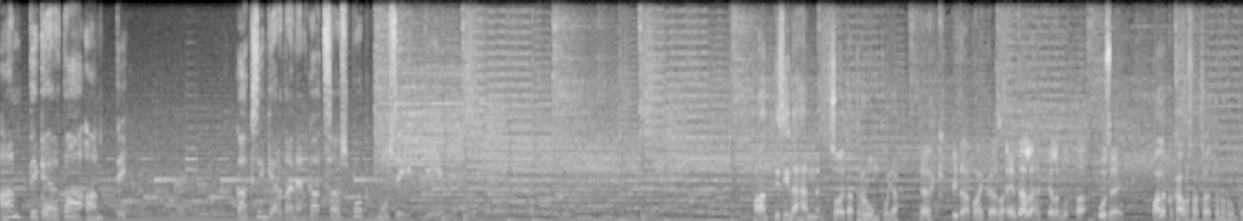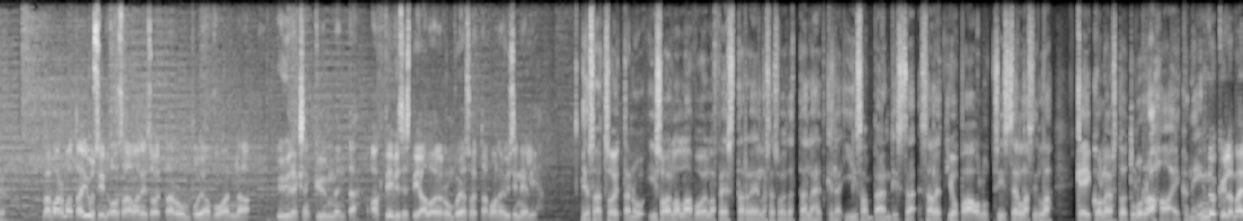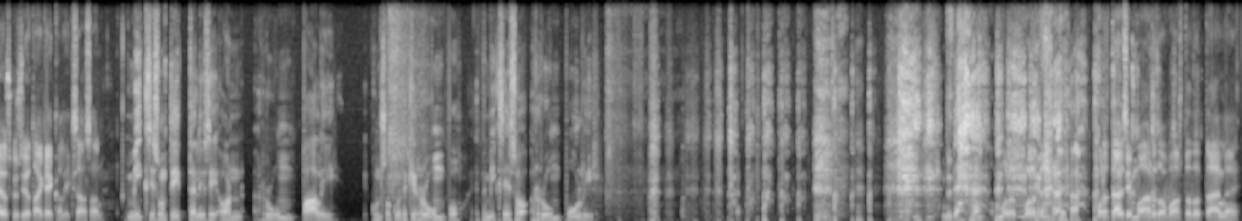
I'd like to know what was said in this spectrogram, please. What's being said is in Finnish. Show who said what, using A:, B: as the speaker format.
A: Antti kertaa Antti. Kaksinkertainen katsaus pop-musiikkiin.
B: Antti, sinähän soitat rumpuja.
C: Pitää paikkaansa. En tällä hetkellä, mutta usein.
B: Paljonko kauan oot soittanut rumpuja?
C: Mä varmaan tajusin osaamani soittaa rumpuja vuonna 90. Aktiivisesti aloin rumpuja soittaa vuonna 94.
B: Ja sä oot soittanut isoilla lavoilla, festareilla, sä soitat tällä hetkellä Iisan bändissä. Sä olet jopa ollut siis sellaisilla keikoilla, joista on tullut rahaa, eikö niin?
C: No kyllä, mä joskus jotain keikkaliksaa saanut.
B: Miksi sun tittelisi on rumpali, kun se on kuitenkin rumpu, että miksi ei se ole rumpuli?
C: Nyt, mulla, mulla, mulla on täysin mahdoton vastata tähän näin.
